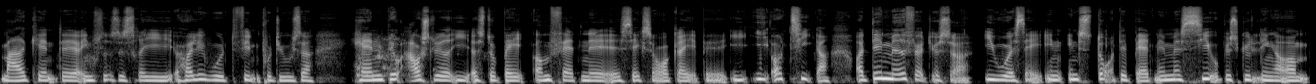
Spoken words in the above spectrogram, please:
meget kendte og indflydelsesrige Hollywood-filmproducer, han blev afsløret i at stå bag omfattende øh, sexovergreb øh, i, i årtier. Og det medførte jo så i USA en, en stor debat med massive beskyldninger om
